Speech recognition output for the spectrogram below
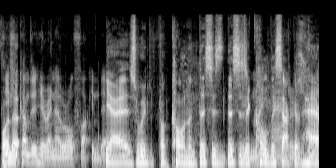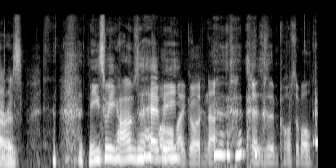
See, Boiler- if she comes in here right now, we're all fucking dead. Yeah, it's weird for cornered. This is this is a Dude, my cul-de-sac of hairers. These weak arms are heavy. Oh my god, nah. this is impossible.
